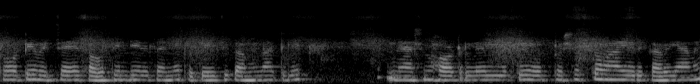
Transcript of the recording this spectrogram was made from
പ്രോട്ടീൻ റിച്ചായ സൗത്ത് ഇന്ത്യയിൽ തന്നെ പ്രത്യേകിച്ച് തമിഴ്നാട്ടിലെ നാഷണൽ ഹോട്ടലുകളിലൊക്കെ പ്രശസ്തമായ ഒരു കറിയാണ്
